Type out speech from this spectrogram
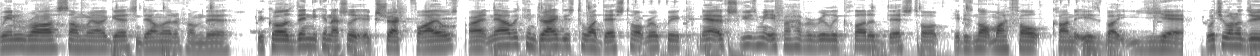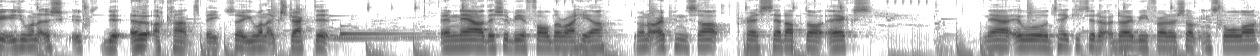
winrar somewhere i guess and download it from there because then you can actually extract files. Alright, now we can drag this to our desktop real quick. Now, excuse me if I have a really cluttered desktop. It is not my fault, kinda is, but yeah. What you want to do is you want to, uh, I can't speak. So you want to extract it. And now there should be a folder right here. You want to open this up, press setup.x. Now it will take you to the Adobe Photoshop installer.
